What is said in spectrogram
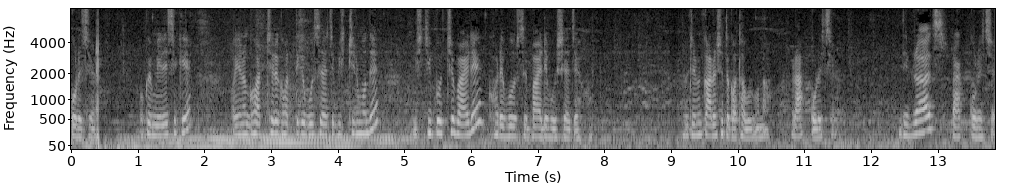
করেছে। ওকে মেরেছে কে? ওই জন্য ঘর ছেড়ে ঘর থেকে বসে আছে বৃষ্টির মধ্যে। বৃষ্টি পড়ছে বাইরে, ঘরে বসে, বাইরে বসে আছে এখন। বলছে, আমি কারোর সাথে কথা বলব না। রাগ করেছে। দেবরাজ রাগ করেছে।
